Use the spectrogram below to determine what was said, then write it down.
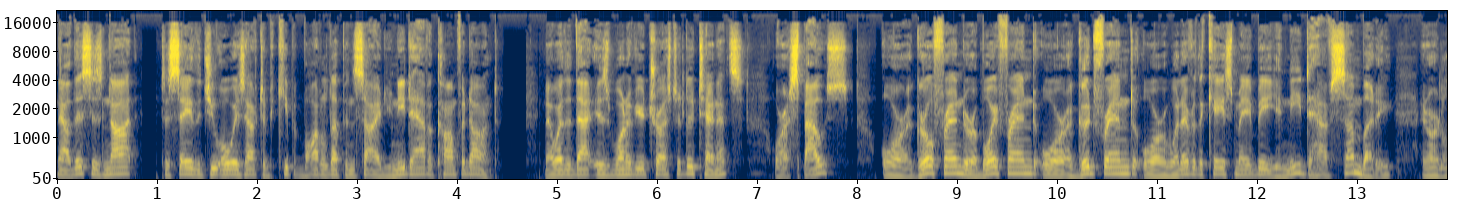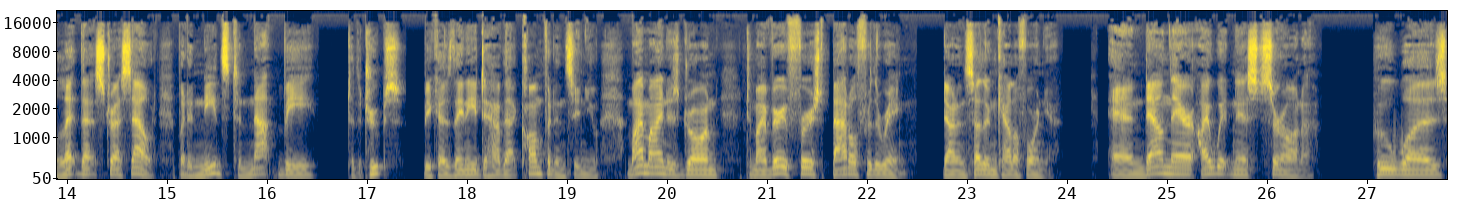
Now, this is not to say that you always have to keep it bottled up inside. You need to have a confidant. Now, whether that is one of your trusted lieutenants or a spouse or a girlfriend or a boyfriend or a good friend or whatever the case may be, you need to have somebody in order to let that stress out. But it needs to not be to the troops because they need to have that confidence in you. My mind is drawn to my very first battle for the ring down in Southern California. And down there, I witnessed Sir Anna, who was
